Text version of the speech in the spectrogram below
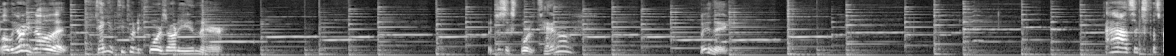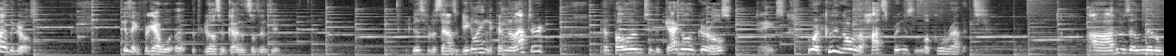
Well, we already know that it, T-34 is already in there. But just explore the town? What do you think? Ah, let's, let's find the girls. I guess I can figure out what, what the girls have gotten themselves into. Listen for the sounds of giggling and feminine laughter, and follow them to the gaggle of girls, thanks, who are cooing over the hot springs local rabbits. Ah, who's a little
